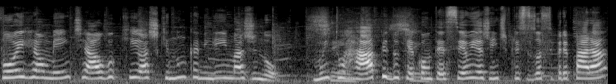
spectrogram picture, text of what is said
Foi realmente algo que eu acho que nunca ninguém imaginou. Muito Sim, rápido que sim. aconteceu e a gente precisou se preparar.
